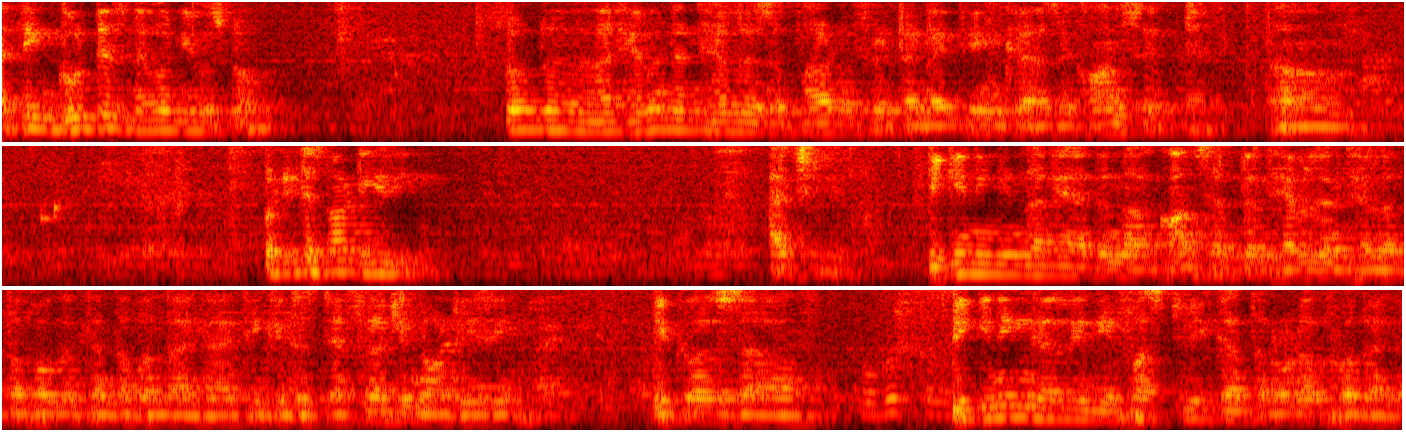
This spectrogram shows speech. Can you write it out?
I think good is never news no so the heaven and hell is a part of it and I think as a concept but it is not easy actually beginning ಇಂದಾನೆ ಅದನ್ನ concept and heaven and hell ಅಂತ ಹೋಗುತ್ತೆ ಅಂತ ಬಂದಾಗ I think it is definitely not easy because beginning ಅಲ್ಲಿ ನೀವು ಫಸ್ಟ್ ವೀಕ್ ಅಂತ ನೋಡಕ್ ಹೋದಾಗ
